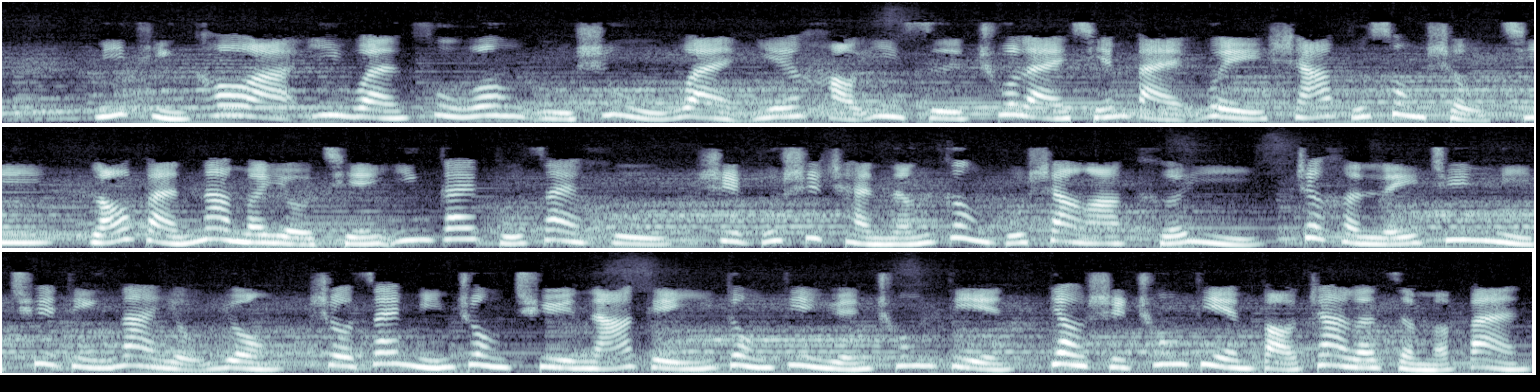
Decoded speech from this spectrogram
你挺抠啊！亿万富翁五十五万也好意思出来显摆，为啥不送手机？老板那么有钱，应该不在乎，是不是产能跟不上啊？可以，这很雷军，你确定那有用？受灾民众去拿给移动电源充电，要是充电爆炸了怎么办？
